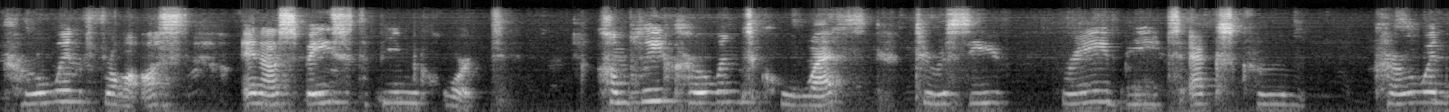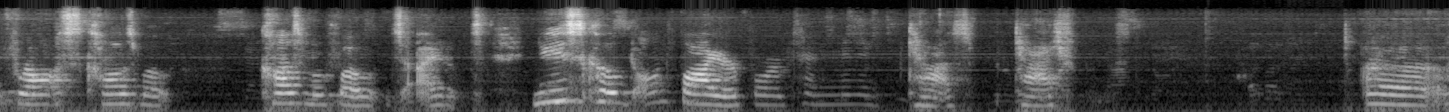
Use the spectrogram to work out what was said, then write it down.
Kerwin Frost in a space theme court. Complete Kerwin's quest to receive free Beats X Ker- Kerwin Frost Cosmo Cosmophones items. Use code on fire for a 10 minute cash cash. Uh.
